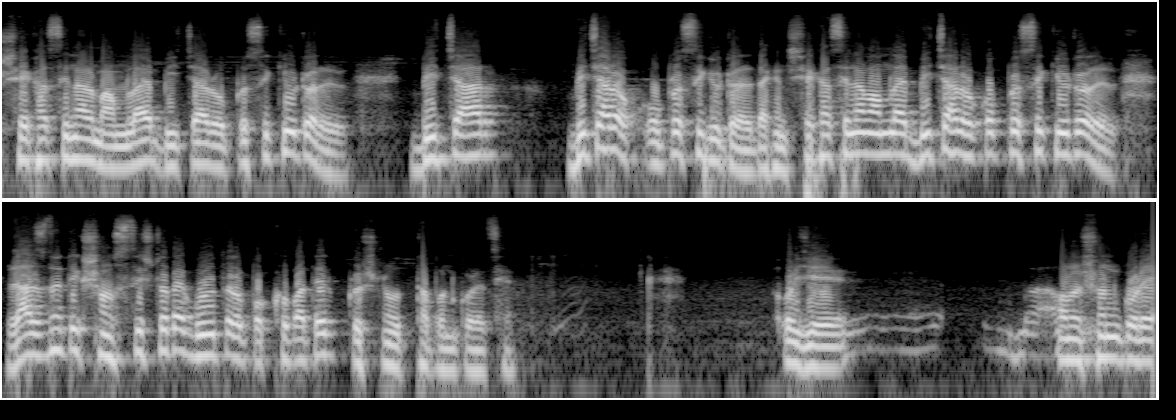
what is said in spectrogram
শেখ হাসিনার মামলায় বিচার ও প্রসিকিউটরের বিচার, বিচারক ও প্রসিকিউটরের, দেখেন, শেখ হাসিনা মামলায় বিচারক ও প্রসিকিউটরের রাজনৈতিক সংশ্লিষ্টতা গুরুতর পক্ষপাতের প্রশ্ন উত্থাপন করেছে। ওই যে অনশন করে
